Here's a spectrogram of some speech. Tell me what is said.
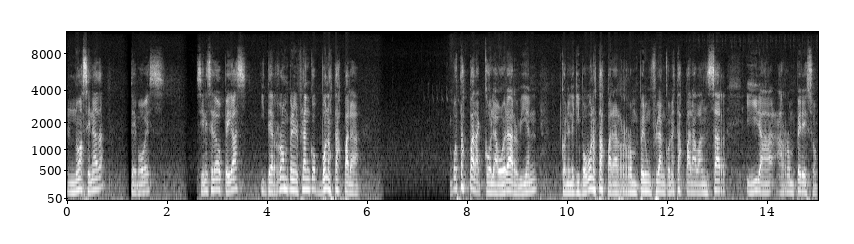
no hace nada, te moves. Si en ese lado pegás y te rompen el flanco, vos no estás para Vos estás para colaborar bien con el equipo. Vos no estás para romper un flanco. No estás para avanzar y ir a, romper eso.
